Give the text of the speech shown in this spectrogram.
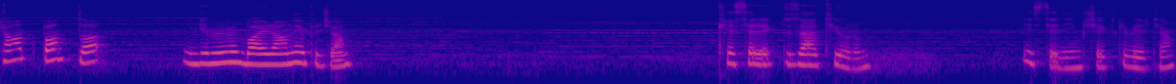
Kağıt bantla gemimin bayrağını yapacağım. Keserek düzeltiyorum. İstediğim şekli vereceğim.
